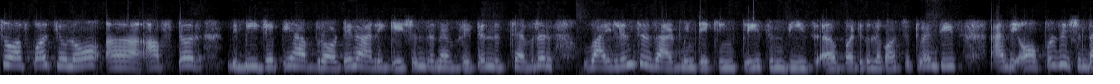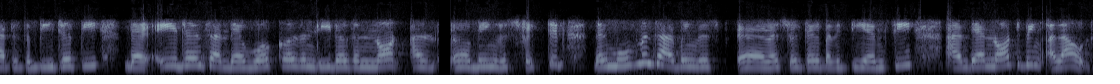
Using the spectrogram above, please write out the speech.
so of course you know uh, after the bjp have brought in allegations and have written that several violences have been taking place in these uh, particular constituencies and the opposition that is the bjp their agents and their workers and leaders are not are uh, being restricted their movements are being res- uh, restricted by the tmc and they are not being allowed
